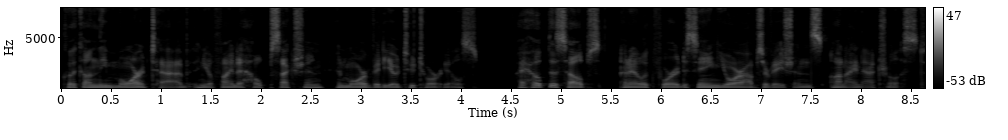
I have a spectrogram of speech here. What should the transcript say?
Click on the More tab and you'll find a help section and more video tutorials. I hope this helps, and I look forward to seeing your observations on iNaturalist.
